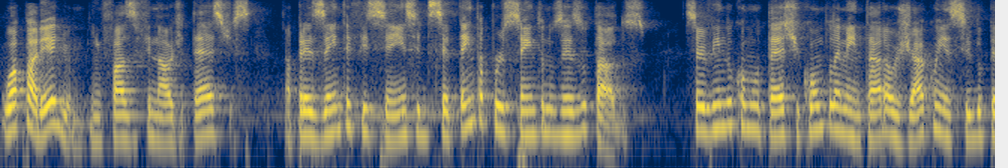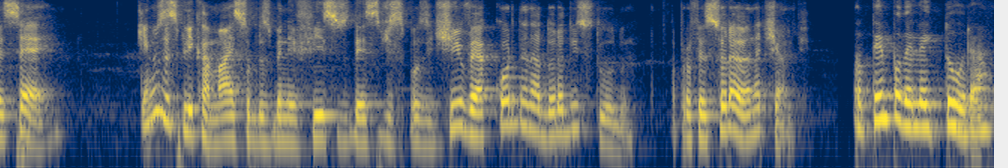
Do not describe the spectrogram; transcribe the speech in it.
O aparelho, em fase final de testes, apresenta eficiência de 70% nos resultados, servindo como teste complementar ao já conhecido PCR. Quem nos explica mais sobre os benefícios desse dispositivo é a coordenadora do estudo, a professora Ana Champ. O tempo de leitura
